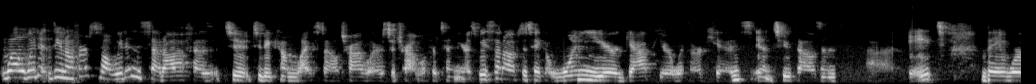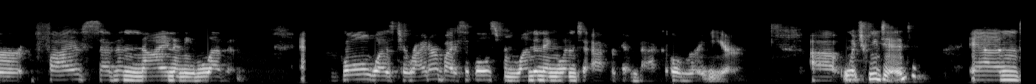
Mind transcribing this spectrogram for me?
Well, we didn't, you know, first of all, we didn't set off as to, to become lifestyle travelers to travel for 10 years. We set off to take a one year gap year with our kids in 2008. They were five, seven, nine, and 11. And our goal was to ride our bicycles from London, England to Africa and back over a year, uh, which we did. And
